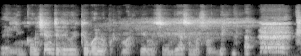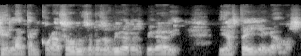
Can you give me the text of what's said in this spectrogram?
el inconsciente. Digo, y qué bueno, porque imagínense, un día se nos olvida que lata el corazón, se nos olvida respirar y y hasta ahí llegamos.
